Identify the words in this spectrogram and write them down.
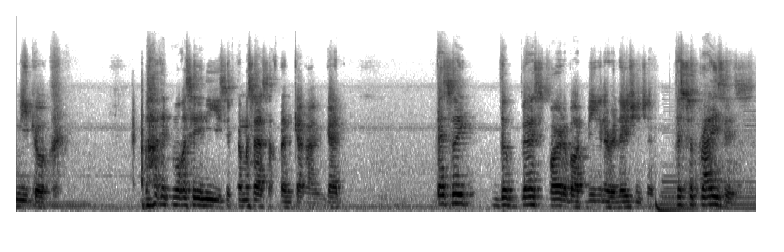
Miko, bakit mo kasi iniisip na masasaktan ka agad? That's like the best part about being in a relationship. The surprises.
